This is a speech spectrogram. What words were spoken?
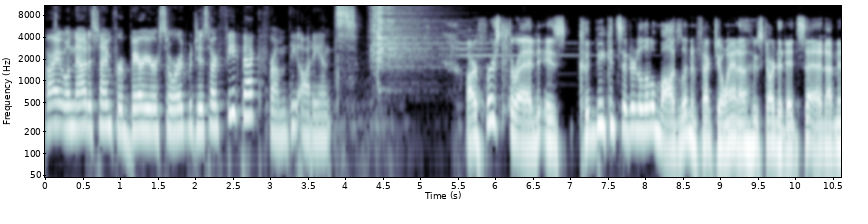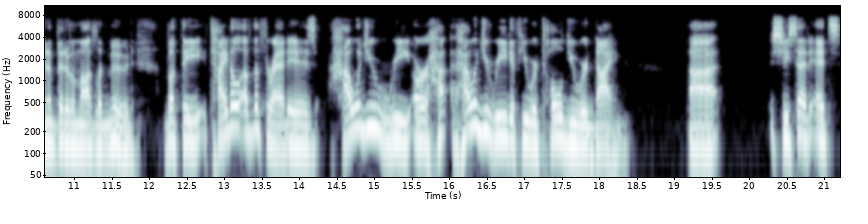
All right, well, now it is time for Barrier Sword, which is our feedback from the audience. Our first thread is could be considered a little maudlin. In fact, Joanna, who started it, said, "I'm in a bit of a maudlin mood." But the title of the thread is "How would you read?" or "How, how would you read if you were told you were dying?" Uh, she said, "It's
